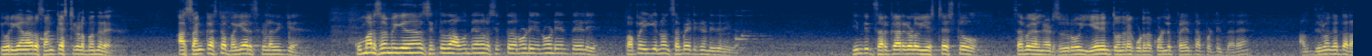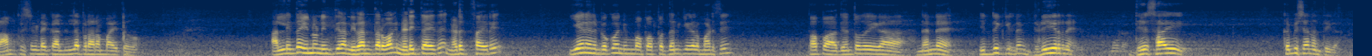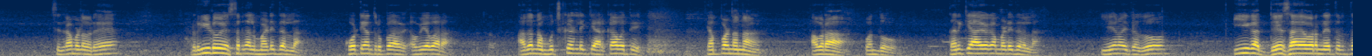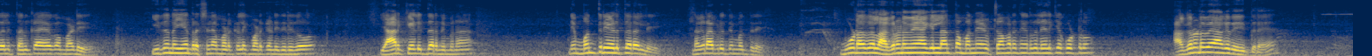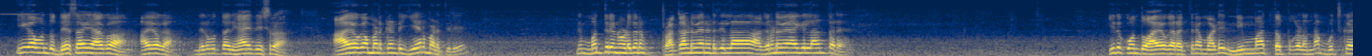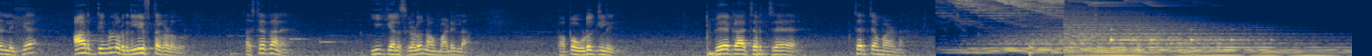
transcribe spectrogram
ಇವ್ರಿಗೇನಾದ್ರು ಸಂಕಷ್ಟಗಳು ಬಂದರೆ ಆ ಸಂಕಷ್ಟ ಬಗೆಹರಿಸ್ಕೊಳ್ಳೋದಕ್ಕೆ ಕುಮಾರಸ್ವಾಮಿಗೆ ಏನಾದ್ರು ಸಿಗ್ತದ ಅವಂದೇನಾದ್ರು ಸಿಗ್ತದ ನೋಡಿ ನೋಡಿ ಅಂತ ಹೇಳಿ ಪಾಪ ಈಗ ಇನ್ನೊಂದು ಸಭೆ ಇಟ್ಕೊಂಡಿದ್ದೀರಿ ಈಗ. ಹಿಂದಿನ ಸರ್ಕಾರಗಳು ಎಷ್ಟೆಷ್ಟು ಸಭೆಗಳು ನಡೆಸಿದ್ರು, ಏನೇನು ತೊಂದರೆ ಕೊಡದ ಕೊಡ್ಲಿಕ್ಕೆ ಪ್ರಯತ್ನ ಪಟ್ಟಿದ್ದಾರೆ. ಅದು ದಿವಂಗತ ರಾಮಕೃಷ್ಣ ಹೆಗಡೆ ಕಾಲದಿಂದಲೇ ಪ್ರಾರಂಭ ಆಯ್ತದು ಅಲ್ಲಿಂದ ಇನ್ನೂ ನಿಂತಿಲ್ಲ ನಿರಂತರವಾಗಿ ನಡೀತಾ ಇದೆ ನಡೆಸ್ತಾ ಇರಿ. ಏನೇನು ಬೇಕೋ ನಿಮ್ಮ ಪಾಪ ತನಿಖೆಗಳು ಮಾಡಿಸಿ. ಪಾಪ ಅದೆಂಥದ್ದು ಈಗ ನೆನ್ನೆ ಇದ್ದಕ್ಕಿದ್ದಂಗೆ ದಿಢೀರ್ನೆ ದೇಸಾಯಿ ಕಮಿಷನ್ ಅಂತೀಗ. ಸಿದ್ದರಾಮಣ್ಣವರೇ ರೀಡು ಹೆಸರಿನಲ್ಲಿ ಮಾಡಿದ್ದಲ್ಲ, ಕೋಟ್ಯಾಂತರ ರೂಪಾಯಿ ಅವ್ಯವಹಾರ. ಅದನ್ನು ಮುಚ್ಕೊಳ್ಳಿಕ್ಕೆ ಅರ್ಕಾವತಿ ಕೆಂಪಣ್ಣನ ಅವರ ಒಂದು ತನಿಖೆ ಆಯೋಗ ಮಾಡಿದಿರಲ್ಲ ಏನಾಯ್ತದು ಈಗ ದೇಸಾಯಿ ಅವರ ನೇತೃತ್ವದಲ್ಲಿ ತನಿಖಾ ಆಯೋಗ ಮಾಡಿ ಇದನ್ನು ಏನು ರಕ್ಷಣೆ ಮಾಡ್ಕೊಳ್ಳಿಕ್ಕೆ ಮಾಡ್ಕೊಂಡಿದ್ದೀರಿ ಇದು? ಯಾರು ಕೇಳಿದ್ದಾರೆ ನಿಮ್ಮನ್ನ? ನಿಮ್ಮ ಮಂತ್ರಿ ಹೇಳ್ತಾರಲ್ಲಿ, ನಗರಾಭಿವೃದ್ಧಿ ಮಂತ್ರಿ, ಮೂಡಾದಲ್ಲಿ ಹಗರಣವೇ ಆಗಿಲ್ಲ ಅಂತ ಮೊನ್ನೆ ಚಾಮರಾಜನಗರದಲ್ಲಿ ಹೇಳಿಕೆ ಕೊಟ್ಟರು ಹಗರಣವೇ ಆಗದೇ ಇದ್ದರೆ ಈಗ ಒಂದು ದೇಸಾಯಿ ಆಗೋ ಆಯೋಗ, ನಿವೃತ್ತ ನ್ಯಾಯಾಧೀಶರ ಆಯೋಗ ಮಾಡ್ಕೊಂಡು ಏನು ಮಾಡ್ತೀರಿ? ನಿಮ್ಮ ಮಂತ್ರಿ ನೋಡಿದ್ರೆ ಪ್ರಕರಣವೇ ನಡೆದಿಲ್ಲ, ಹಗರಣವೇ ಆಗಿಲ್ಲ ಅಂತಾರೆ. ಇದಕ್ಕೊಂದು ಆಯೋಗ ರಚನೆ ಮಾಡಿ ನಿಮ್ಮ ತಪ್ಪುಗಳನ್ನು ಮುಚ್ಕೊಳ್ಳಲಿಕ್ಕೆ ಆರು ತಿಂಗಳು ರಿಲೀಫ್ ತಗೊಳ್ಳೋದು. ಅಷ್ಟೇ ತಾನೇ. ಈ ಕೆಲಸಗಳು ನಾವು ಮಾಡಿಲ್ಲ. ಪಾಪ ಹುಡುಕ್ಲಿ. ಬೇಕಾ ಚರ್ಚೆ? ಚರ್ಚೆ ಮಾಡೋಣ.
